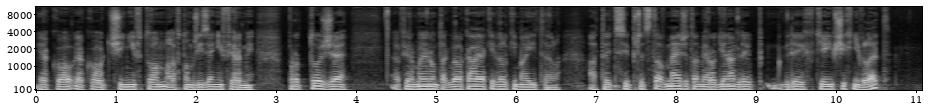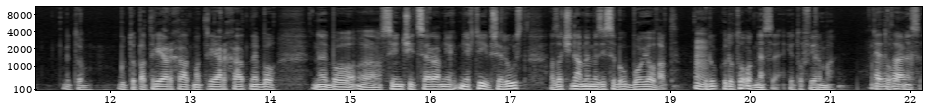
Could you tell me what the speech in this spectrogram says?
jako, jako činí v tom, v tom řízení firmy. Protože firma je jenom tak velká, jak je velký majitel. A teď si představme, že tam je rodina, kdy, kdy chtějí všichni vlet, je to buď to patriarchát, matriarchát, nebo, nebo uh, syn či dcera mě, mě chtějí přerůst a začínáme mezi sebou bojovat. Hmm. Kdo, kdo to odnese? Je to firma. Kdo je to, to tak. odnese?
